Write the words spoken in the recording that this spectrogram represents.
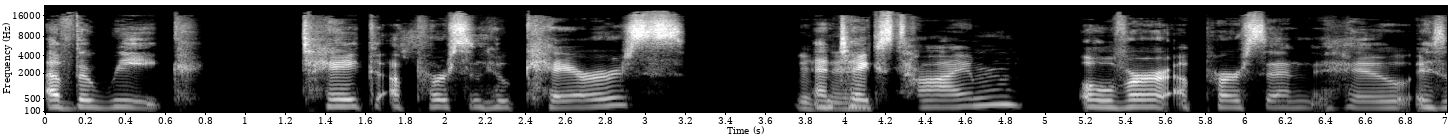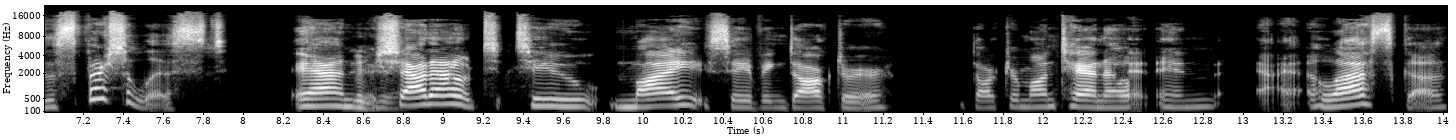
of the week take a person who cares mm-hmm. and takes time over a person who is a specialist and mm-hmm. shout out to my saving doctor, Dr. Montano in Alaska,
